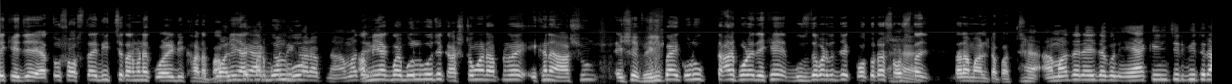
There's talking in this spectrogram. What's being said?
দেখে যে এত সস্তায় দিচ্ছে তার মানে কোয়ালিটি খারাপ। আমি একবার বলব খারাপ না। আমাদের আমি একবার বলব যে কাস্টমার আপনারা এখানে আসুন এসে ভেরিফাই করুক তারপরে দেখে বুঝতে পারবে যে কতটা সস্তায় তারা মালটা পাচ্ছে। হ্যাঁ আমাদের এই দেখুন এক ইঞ্চির ভিতরে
